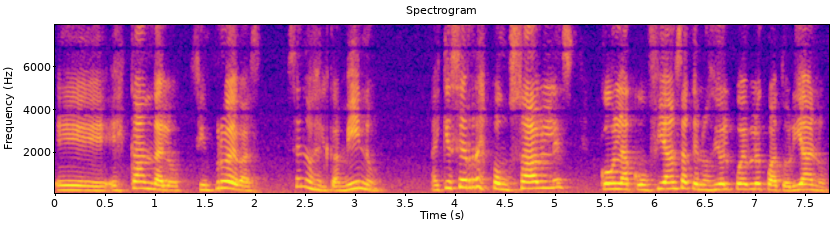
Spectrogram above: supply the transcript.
eh, escándalo sin pruebas. Ese no es el camino. Hay que ser responsables con la confianza que nos dio el pueblo ecuatoriano.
